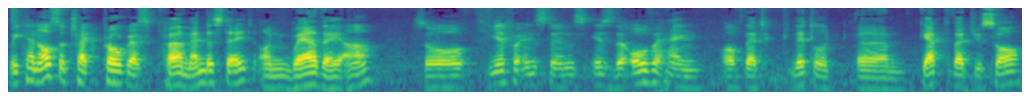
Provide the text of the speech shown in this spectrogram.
We can also track progress per member state on where they are. So here, for instance, is the overhang of that little um, gap that you saw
